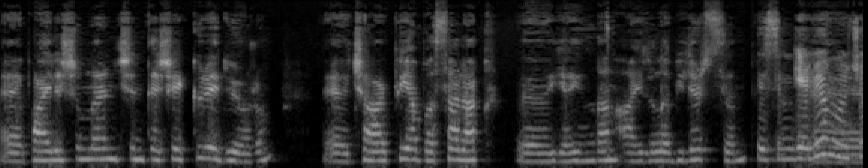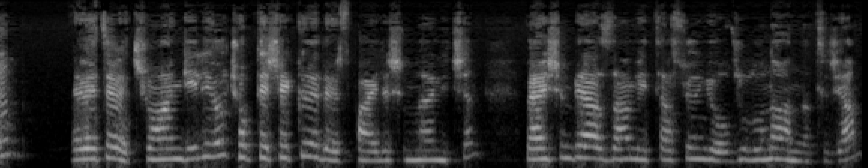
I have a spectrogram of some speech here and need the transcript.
Ee, paylaşımların için teşekkür ediyorum. Ee, çarpıya basarak e, yayından ayrılabilirsin. Sesim geliyor mu Ee, hocam? Evet evet şu an geliyor. Çok teşekkür ederiz paylaşımların için. Ben şimdi biraz daha meditasyon yolculuğunu anlatacağım.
